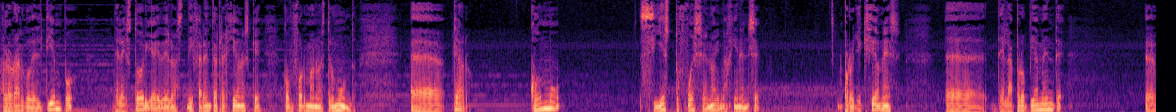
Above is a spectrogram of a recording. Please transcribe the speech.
a lo largo del tiempo, de la historia y de las diferentes regiones que conforman nuestro mundo. Eh, claro, ¿cómo si esto fuese, ¿no? Imagínense, proyecciones eh, de la propia mente, eh,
